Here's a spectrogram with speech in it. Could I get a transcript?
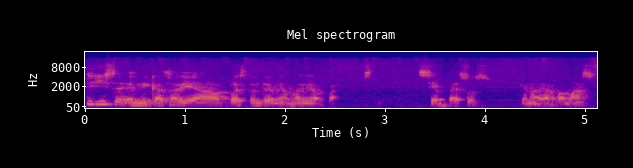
dijiste? en mi casa había puesto entre mi mamá y mi papá 100 pesos, que no había para más.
